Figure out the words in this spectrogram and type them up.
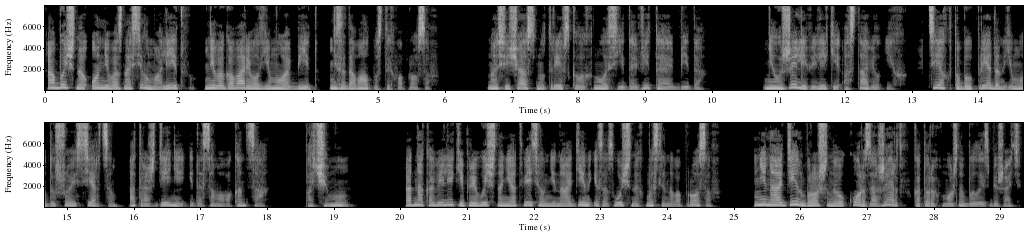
Обычно он не возносил молитв, не выговаривал ему обид, не задавал пустых вопросов. Но сейчас внутри всколыхнулась ядовитая обида. Неужели Великий оставил их, тех, кто был предан ему душой и сердцем, от рождения и до самого конца? Почему? Однако Великий привычно не ответил ни на один из озвученных мысленно вопросов, ни на один брошенный укор за жертв, которых можно было избежать.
